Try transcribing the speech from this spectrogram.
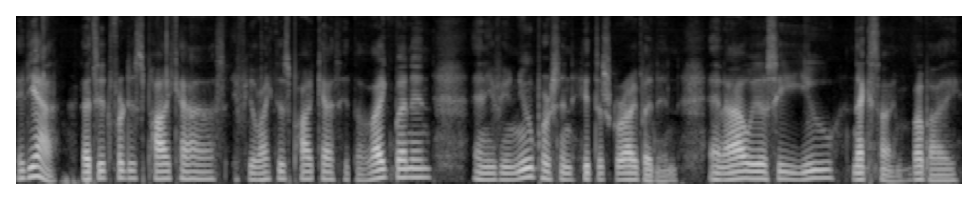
And yeah, that's it for this podcast. If you like this podcast, hit the like button, and if you're a new person, hit the subscribe button. And I will see you next time. Bye bye.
